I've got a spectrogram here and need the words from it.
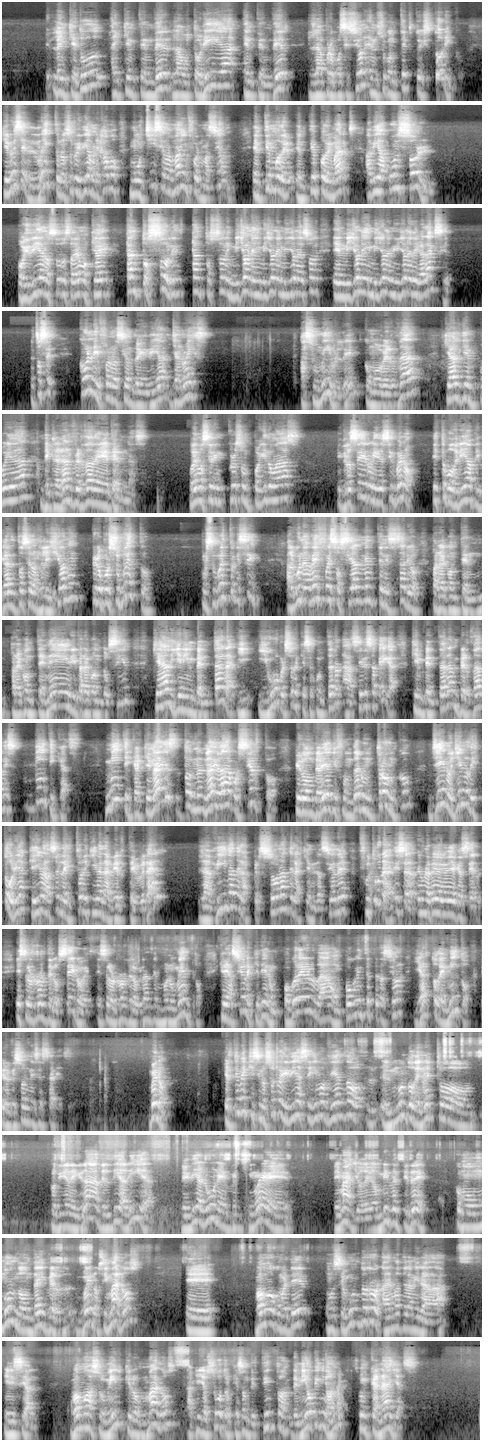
la inquietud, hay que entender la autoría, entender la proposición en su contexto histórico, que no es el nuestro. Nosotros hoy día manejamos muchísima más información. En tiempo de, en tiempo de Marx había un sol. Hoy día nosotros sabemos que hay tantos soles, tantos soles, millones y millones y millones de soles en millones y millones y millones de galaxias. Entonces, con la información de hoy día ya no es asumible como verdad que alguien pueda declarar verdades eternas. Podemos ser incluso un poquito más groseros y decir, bueno, esto podría aplicar entonces a las religiones, pero por supuesto, por supuesto que sí. Alguna vez fue socialmente necesario para contener y para conducir que alguien inventara, y, hubo personas que se juntaron a hacer esa pega, que inventaran verdades míticas, míticas, que nadie, nadie daba por cierto, pero donde había que fundar un tronco lleno, lleno de historias que iban a ser la historia que iban a vertebrar la vida de las personas de las generaciones futuras. Esa es una regla que había que hacer. Es el rol de los héroes, es el rol de los grandes monumentos, creaciones que tienen un poco de verdad, un poco de interpretación y harto de mito, pero que son necesarias. Bueno, el tema es que si nosotros hoy día seguimos viendo el mundo de nuestro cotidianidad, del día a día, del día lunes 29 de mayo de 2023, como un mundo donde hay buenos y malos, eh, vamos a cometer un segundo error, además de la mirada inicial. Vamos a asumir que los malos, aquellos otros que son distintos, de mi opinión, son canallas.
